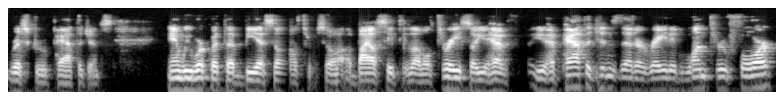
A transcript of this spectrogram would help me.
risk, group pathogens, and we work with the BSL, so a biosafety level three. So you have you have pathogens that are rated one through four.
